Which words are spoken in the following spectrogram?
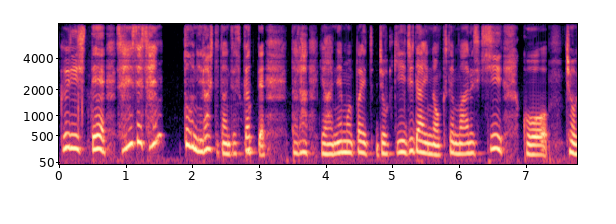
くりして「先生銭湯にいらしてたんですか?」って言ったら「いやねもうやっぱりジョッキー時代の癖もあるしこう調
